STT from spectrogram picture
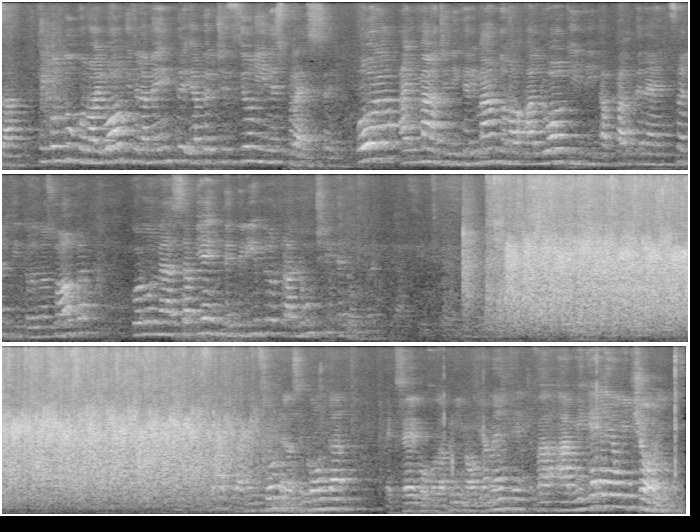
fotografo che conducono ai luoghi della mente e a percezioni inespresse, ora a immagini che rimandano a luoghi di appartenenza, il titolo della sua opera, con un sapiente equilibrio tra luci ed ombre. La la seconda, ex eco con la prima ovviamente, va a Michele Omiccioli.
